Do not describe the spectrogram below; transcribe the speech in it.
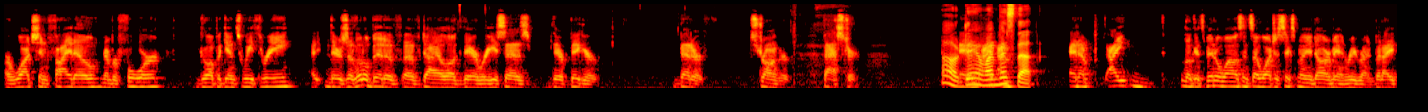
are watching Fido number four go up against We Three, there's a little bit of, of dialogue there where he says, they're bigger, better, stronger, faster. Oh damn! I, I missed I'm, that. And I'm, I look. It's been a while since I watched a Six Million Dollar Man rerun, but I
